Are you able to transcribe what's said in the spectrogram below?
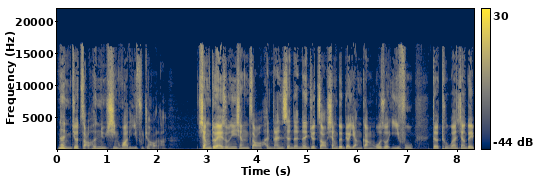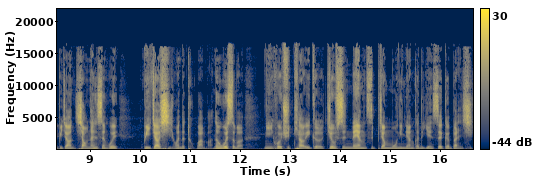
那你就找很女性化的衣服就好了。相对来说，你想找很男生的，那你就找相对比较阳刚，或者说衣服的图案相对比较小男生会比较喜欢的图案嘛。那为什么你会去挑一个就是那样子比较模棱两可的颜色跟版型，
